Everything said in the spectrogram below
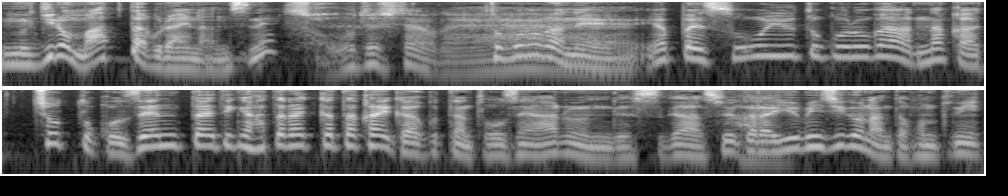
の議論もあったぐらいなんですね。そうでしたよね。ところがね、やっぱりそういうところが、なんか、ちょっとこう、全体的に働き方改革ってのは当然あるんですが、それから郵便事業なんて本当に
